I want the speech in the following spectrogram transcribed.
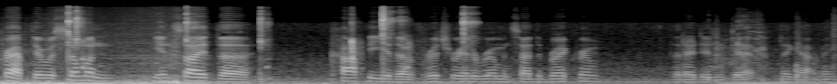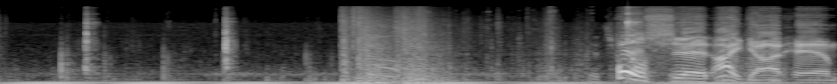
Crap, there was someone inside the copy of the refrigerator room inside the break room that I didn't get. They got me. It's Bullshit! I got him.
